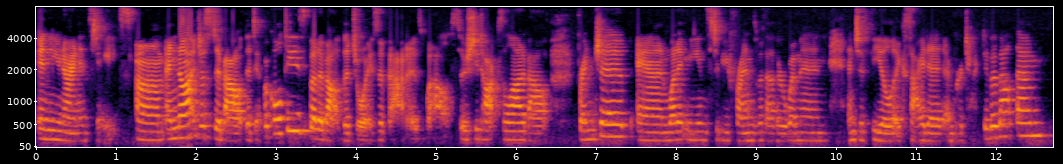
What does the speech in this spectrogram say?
in the United States, um, and not just about the difficulties, but about the joys of that as well. So she talks a lot about friendship and what it means to be friends with other women and to feel excited and protective about them.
